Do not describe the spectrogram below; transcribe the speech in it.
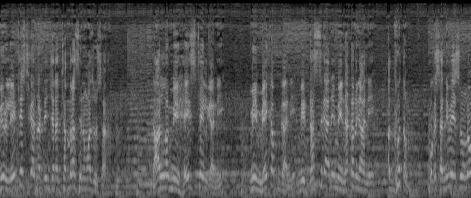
మీరు లేటెస్ట్గా నటించిన చంద్ర సినిమా చూశాను. దానిలో మీ హెయిర్ స్టైల్ కానీ మీ మేకప్ కానీ మీ డ్రెస్ కానీ మీ నటన కానీ అద్భుతం. ఒక సన్నివేశంలో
